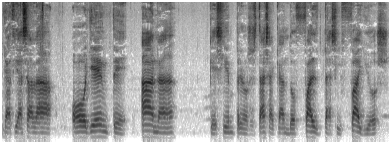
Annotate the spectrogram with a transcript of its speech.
Gracias a la oyente Ana, que siempre nos está sacando faltas y fallos,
